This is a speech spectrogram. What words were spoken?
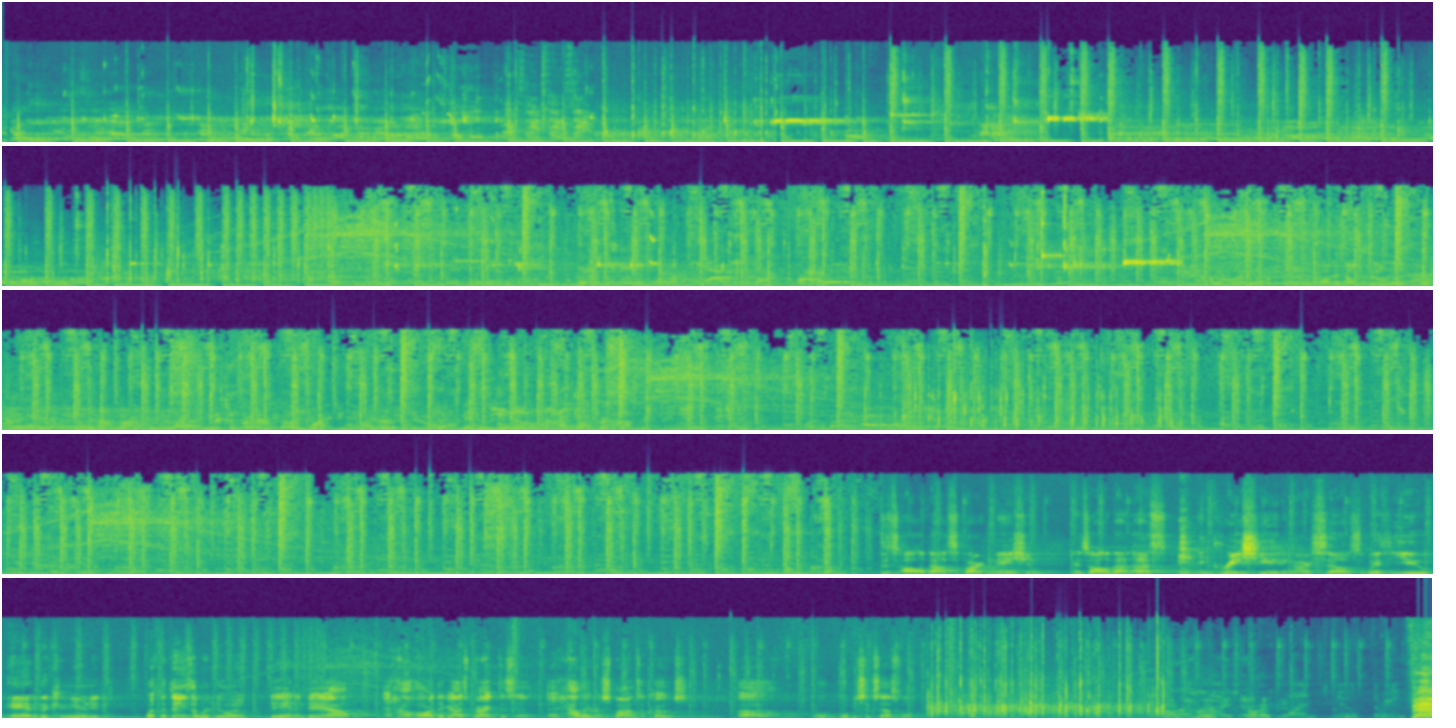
It's all about Spartan Nation, and it's all about us ingratiating ourselves with you and the community. with the things that we're doing day in and day out, and how hard the guys practice and, and how they respond to coach, uh, we'll, we'll be successful. On. Go ahead. One, two, three. Family!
